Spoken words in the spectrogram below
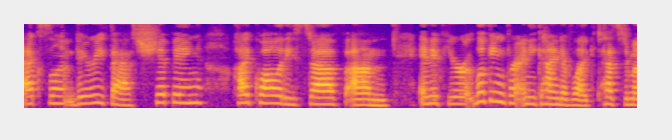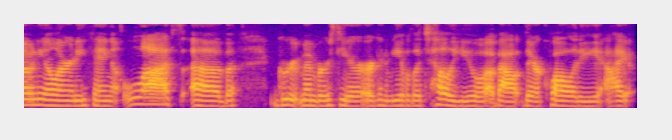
excellent, very fast shipping, high quality stuff. Um, and if you're looking for any kind of like testimonial or anything, lots of group members here are going to be able to tell you about their quality. I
